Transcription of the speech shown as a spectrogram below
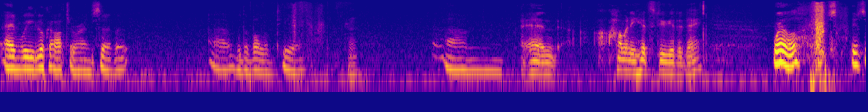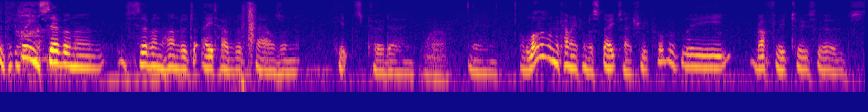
and we look after our own server uh, with a volunteer. Okay. Um, And how many hits do you get a day? well, it's, it's between seven and seven hundred to eight hundred thousand hits per day. Wow. Yeah. A lot of them are coming from the states, actually. Probably roughly two thirds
